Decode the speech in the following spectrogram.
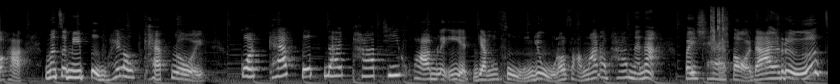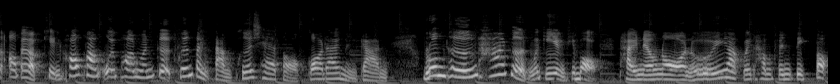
อะค่ะ มันจะมีปุ่มให้เราแคปเลย กดแคปปุ๊บได้ภาพที่ความละเอียดยังสูงอยู่ เราสามารถเอาภาพนั้นอะไปแชร์ต่อได้ หรือจะเอาไปแบบเขียนข้อความอวยพรวันเกิดเพื่อนต่างๆ เพื่อแชร์ต่อก็ได้เหมือนกัน รวมถึงถ้าเกิดเมื่อกี้อย่างที่บอกถ่ายแนวนอน เอ้ยอยากไปทำเป็น t ิ k t o k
